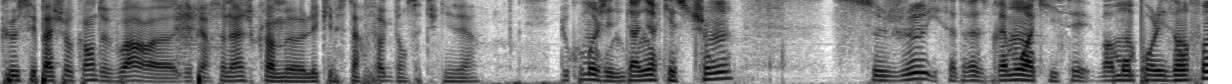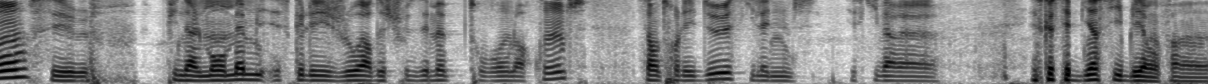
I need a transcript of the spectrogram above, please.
que c'est pas choquant de voir euh, des personnages comme euh, l'équipe Star Fox dans cet univers. Du coup, moi j'ai une dernière question. Ce jeu, il s'adresse vraiment à qui? C'est vraiment pour les enfants? C'est finalement même. Est-ce que les joueurs de shoot 'em up trouveront leur compte? C'est entre les deux? Est-ce qu'il a une... Est-ce qu'il va euh, Est-ce que c'est bien ciblé enfin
